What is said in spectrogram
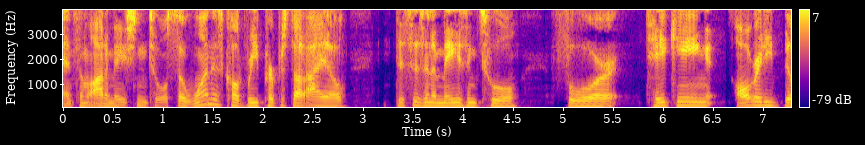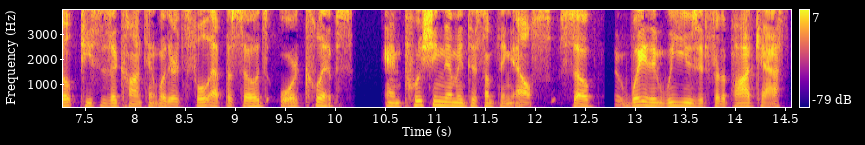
and some automation tools. So one is called repurpose.io. This is an amazing tool for taking already built pieces of content, whether it's full episodes or clips, and pushing them into something else. So the way that we use it for the podcast,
